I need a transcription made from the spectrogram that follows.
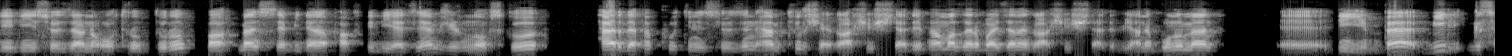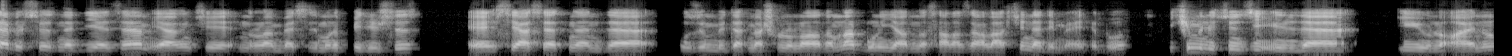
dediyi sözlərinə oturub durub, bax mən sizə bir dənə faktı deyəcəyəm. Jirnovski hər dəfə Putinin sözünü həm Türkiyəyə qarşı işlədib, həm Azərbaycana qarşı işlədib. Yəni bunu mən e, deyim. Və bir qısa bir sözlə deyəcəm, yəqin ki, Nurlan bəy siz bunu bilirsiniz. E, siyasətlə də uzun müddət məşğul olan adamlar bunu yadına salacaqlar ki, nə deməkdir bu? 2003-cü ildə iyun ayının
